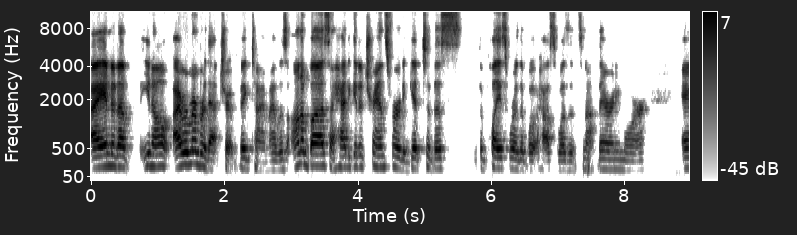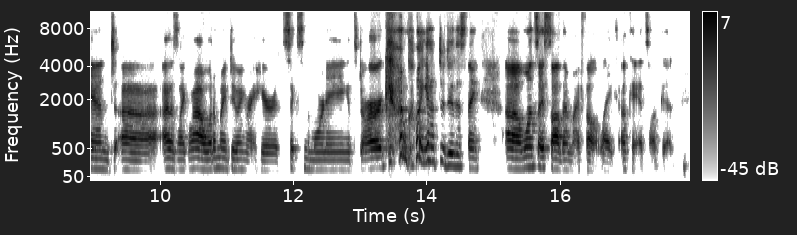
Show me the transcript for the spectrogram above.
I ended up, you know, I remember that trip big time. I was on a bus. I had to get a transfer to get to this the place where the boathouse was. It's not there anymore. And uh, I was like, wow, what am I doing right here? It's six in the morning. It's dark. I'm going out to do this thing. Uh, once I saw them, I felt like, okay, it's all good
